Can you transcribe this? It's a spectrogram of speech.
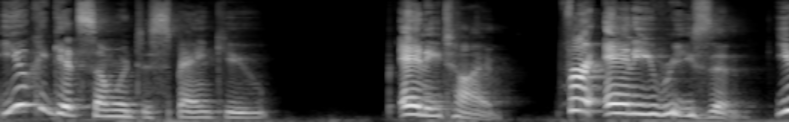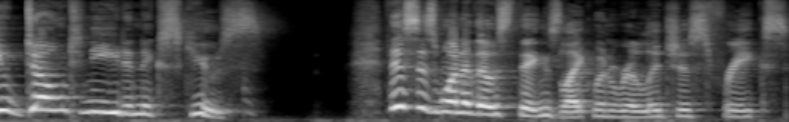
You could get someone to spank you anytime, for any reason. You don't need an excuse. This is one of those things like when religious freaks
